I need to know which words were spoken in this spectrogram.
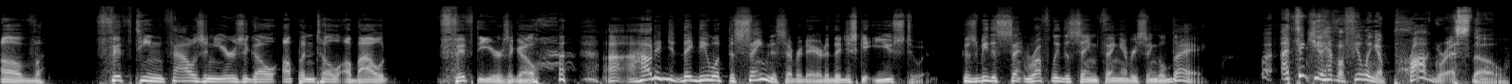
of 15,000 years ago up until about 50 years ago, uh, how did they deal with the sameness every day or did they just get used to it? Because it'd be the same, roughly the same thing every single day. I think you have a feeling of progress, though.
